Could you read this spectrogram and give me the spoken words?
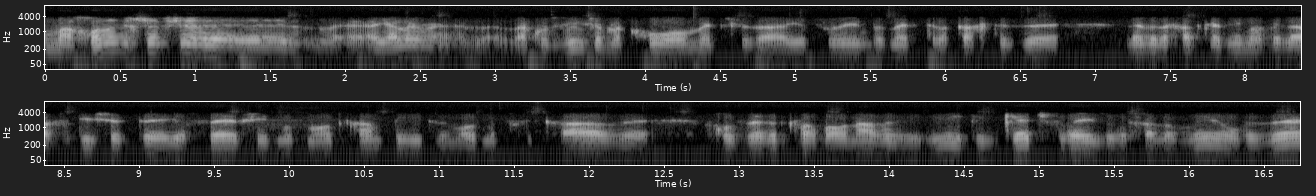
מערכון, אני חושב שהיה להם, הכותבים שם לקחו אומץ, והיוצרים באמת לקחת את זה level אחד קדימה ולהפגיש את אה, יוסף, שהיא דמות מאוד קמפית ומאוד מצחיקה וחוזרת כבר בעונה הרביעית עם catch phrase ובחלומי ובזה,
